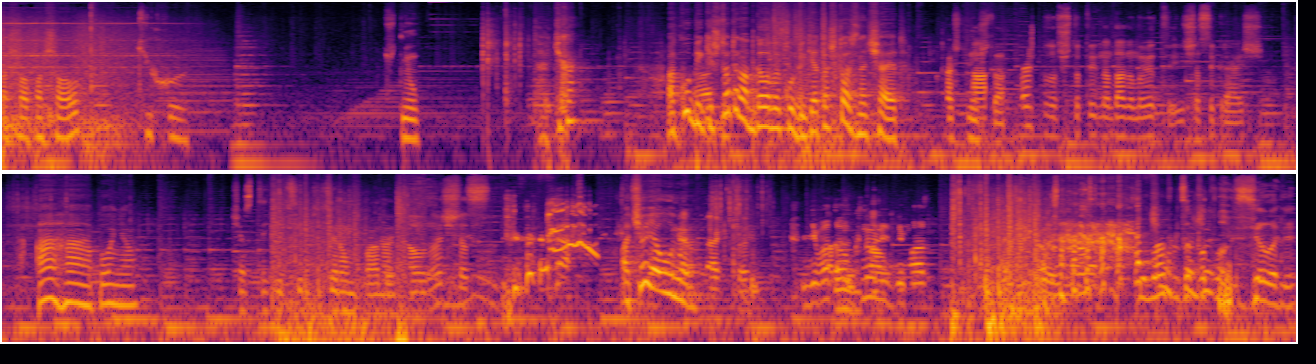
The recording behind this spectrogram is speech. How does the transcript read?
Пошел, пошел. Тихо. Чуть не уп- Тихо. А кубики, что ты над головой кубики? Это что означает? Пока что А, ничто. знаешь, что- что ты на данный момент и сейчас играешь? Ага, понял. Сейчас такие все пятером Так, падают. а у нас сейчас А чё я умер? так-то. Его толкнули, Димас. Западло сделали.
